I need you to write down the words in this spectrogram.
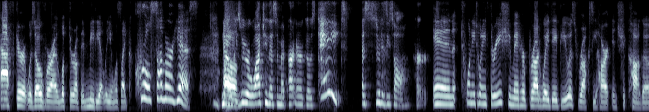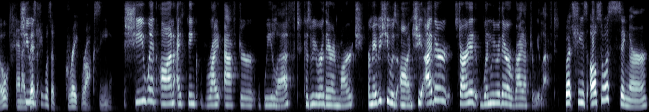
after it was over, I looked her up immediately and was like, Cruel Summer, yes. No, Um, because we were watching this and my partner goes, Kate, as soon as he saw her. In 2023, she made her Broadway debut as Roxie Hart in Chicago, and She I bet was- she was a great Roxie. She went on, I think, right after we left because we were there in March, or maybe she was on. She either started when we were there or right after we left. But she's also a singer.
